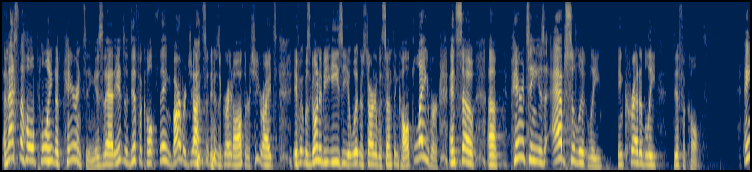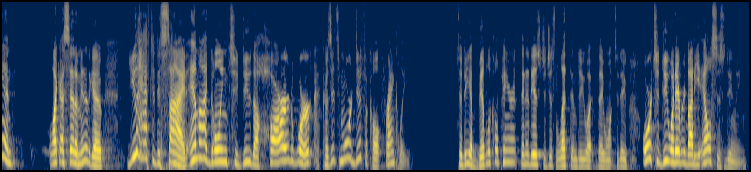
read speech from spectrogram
And that's the whole point of parenting is that it's a difficult thing. Barbara Johnson, who's a great author, she writes, if it was going to be easy, it wouldn't have started with something called labor. And so uh, parenting is absolutely incredibly difficult. And like I said a minute ago, you have to decide am I going to do the hard work, because it's more difficult, frankly, to be a biblical parent than it is to just let them do what they want to do or to do what everybody else is doing.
